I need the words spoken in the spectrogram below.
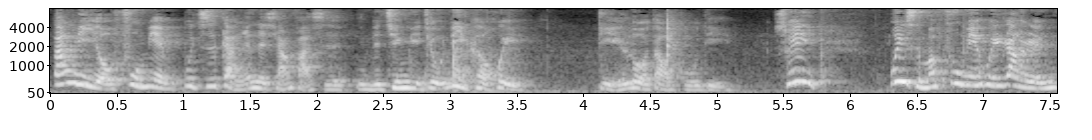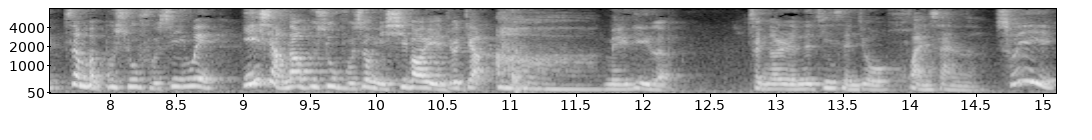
当你有负面、不知感恩的想法时，你的精力就立刻会跌落到谷底。所以，为什么负面会让人这么不舒服？是因为你想到不舒服的时候，你细胞也就这样啊，没力了，整个人的精神就涣散了。所以。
